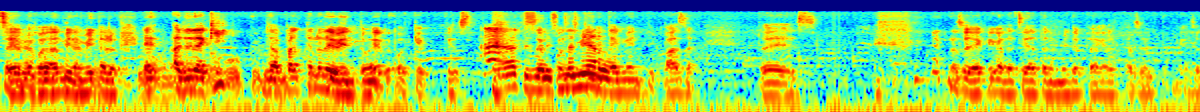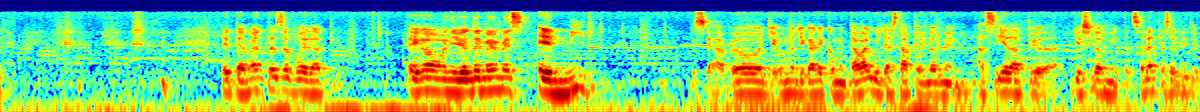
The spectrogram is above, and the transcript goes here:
Se ve mejor, mira, míralo. Eh, desde aquí, la parte de lo de evento, ¿eh? Porque, pues, Ah, te son cosas que mierda. literalmente pasan. Entonces, no sabía que Galaxy era tan humilde para ganar el pase del torneo. Literalmente eso fue rápido. Tengo un nivel de memes en mil. O sea, veo uno llegar y comentaba algo y ya está poniendo el meme. Así era rápido. Yo sí lo admito. Excelente servicio.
